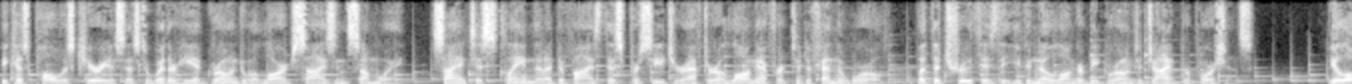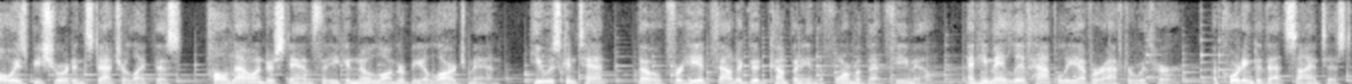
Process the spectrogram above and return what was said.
because Paul was curious as to whether he had grown to a large size in some way. Scientists claim that I devised this procedure after a long effort to defend the world, but the truth is that you can no longer be grown to giant proportions. You'll always be short in stature like this. Paul now understands that he can no longer be a large man. He was content, though, for he had found a good company in the form of that female, and he may live happily ever after with her. According to that scientist,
